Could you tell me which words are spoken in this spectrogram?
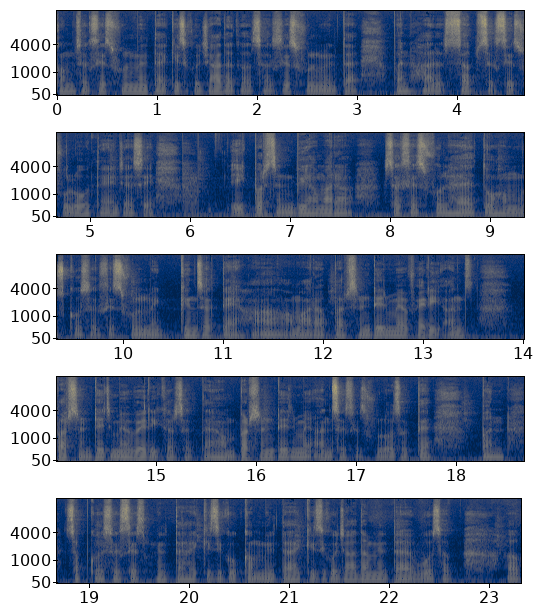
कम सक्सेसफुल मिलता है, किसी को ज़्यादा का सक्सेसफुल मिलता है, पर हर सब सक्सेसफुल होते हैं। जैसे एक परसेंट भी हमारा सक्सेसफुल है तो हम उसको सक्सेसफुल में गिन सकते हैं। हाँ हमारा परसेंटेज में वेरी अन परसेंटेज में वेरी कर सकता है। हम परसेंटेज में अनसक्सेसफुल हो सकते हैं, पर सबको सक्सेस मिलता है, किसी को कम मिलता है, किसी को ज़्यादा मिलता है, वो सब अब,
